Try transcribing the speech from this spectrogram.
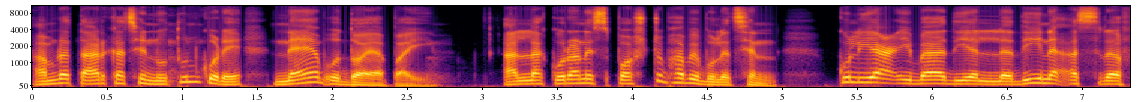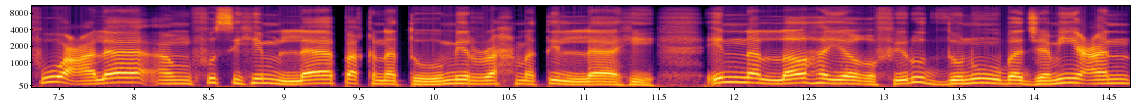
আমরা তার কাছে নতুন করে ন্যায় ও দয়া পাই। আল্লাহ কোরআনে স্পষ্টভাবে বলেছেন কুলিয়া ইবাদিয়াল্লাদিন আসরাফু আলা আনফুসিহিম লা পাকনাতু মির রাহমাতিল্লাহি। ইন্নাল্লাহ ইয়াগফিরুদ্দুনুবা জামিআন,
